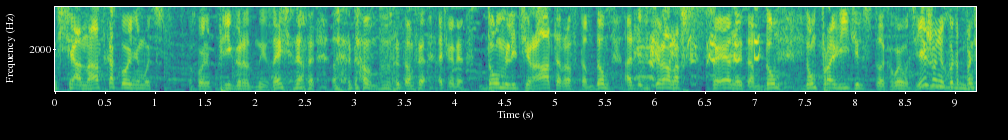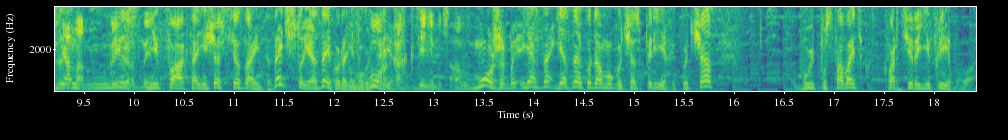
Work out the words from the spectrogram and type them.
Пансионат какой-нибудь, какой-нибудь пригородный, знаете, там, там, там, дом литераторов, там, дом а, ветеранов сцены, там, дом, дом правительства какой-нибудь. Есть же у них какой-то пансионат Да не, пригородный? не факт, они сейчас все заняты. Знаете что, я знаю, куда они в могут горках переехать. где-нибудь там. Может быть, я знаю, я знаю, куда могут сейчас переехать. Вот сейчас будет пустовать квартира Ефремова.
